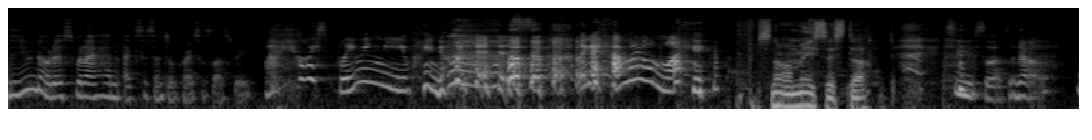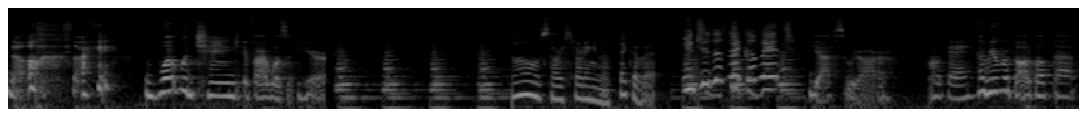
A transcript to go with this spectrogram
Did you notice when I had an existential crisis last week? Why are you always blaming me if I notice? like, I have my own life. It's not on me, sister. See, so that's a no. No, sorry. What would change if I wasn't here? Oh, so we're starting in the thick of it. Into the thick of it. Yes, we are. Okay. Have you ever thought about that?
